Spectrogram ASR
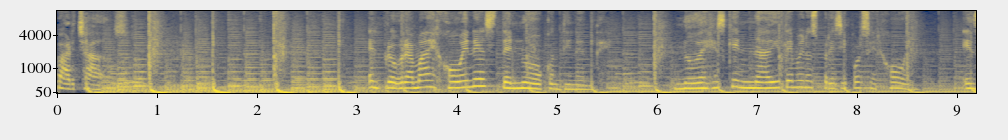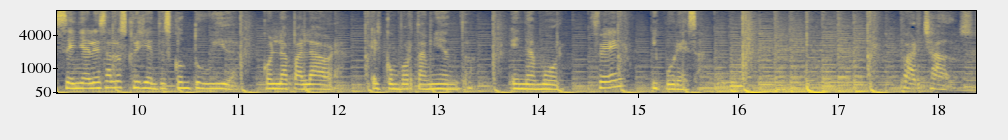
Parchados. El programa de jóvenes del nuevo continente. No dejes que nadie te menosprecie por ser joven. Enséñales a los creyentes con tu vida, con la palabra, el comportamiento, en amor, fe y pureza. Parchados.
